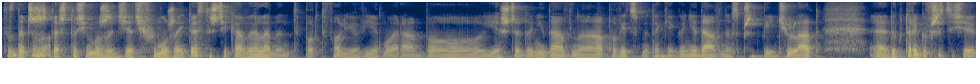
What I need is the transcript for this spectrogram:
To znaczy, że no. też to się może dziać w chmurze i to jest też ciekawy element portfolio VMware'a, bo jeszcze do niedawna, powiedzmy takiego niedawna, sprzed pięciu lat, e, do którego wszyscy się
